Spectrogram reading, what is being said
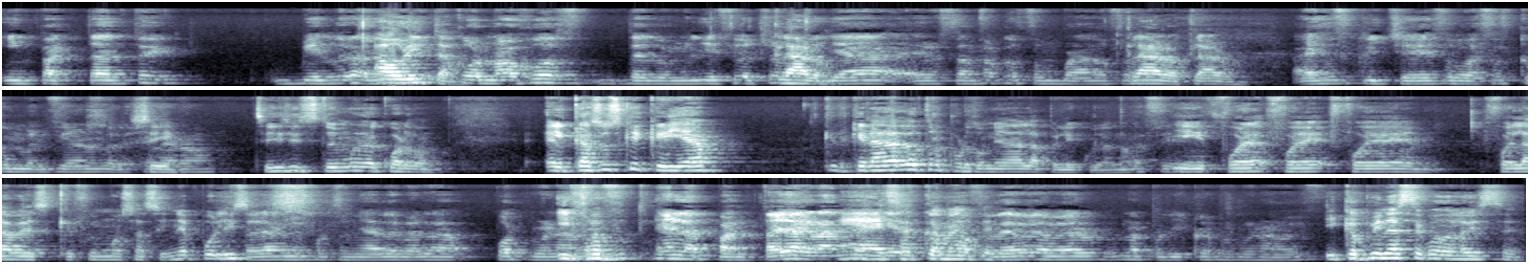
impactante viéndola Ahorita. con ojos del 2018 Claro. que ya estamos acostumbrados a- Claro, claro. a esos clichés o a esas convenciones del Sí. género. Sí, sí, estoy muy de acuerdo. El caso es que quería, que quería darle otra oportunidad a la película, ¿no? Así y es. fue, fue, fue, fue la vez que fuimos a Cinépolis. Era oportunidad de verla por primera Y fue- vez en la pantalla grande, Eh, que es como exactamente. se debe ver una película por primera vez. ¿Y qué opinaste cuando la viste?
